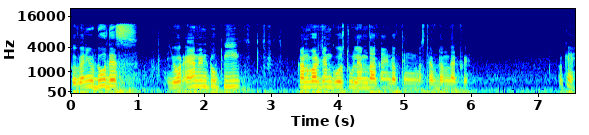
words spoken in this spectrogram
So, when you do this your n into p conversion goes to lambda kind of thing must have done that way. Okay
